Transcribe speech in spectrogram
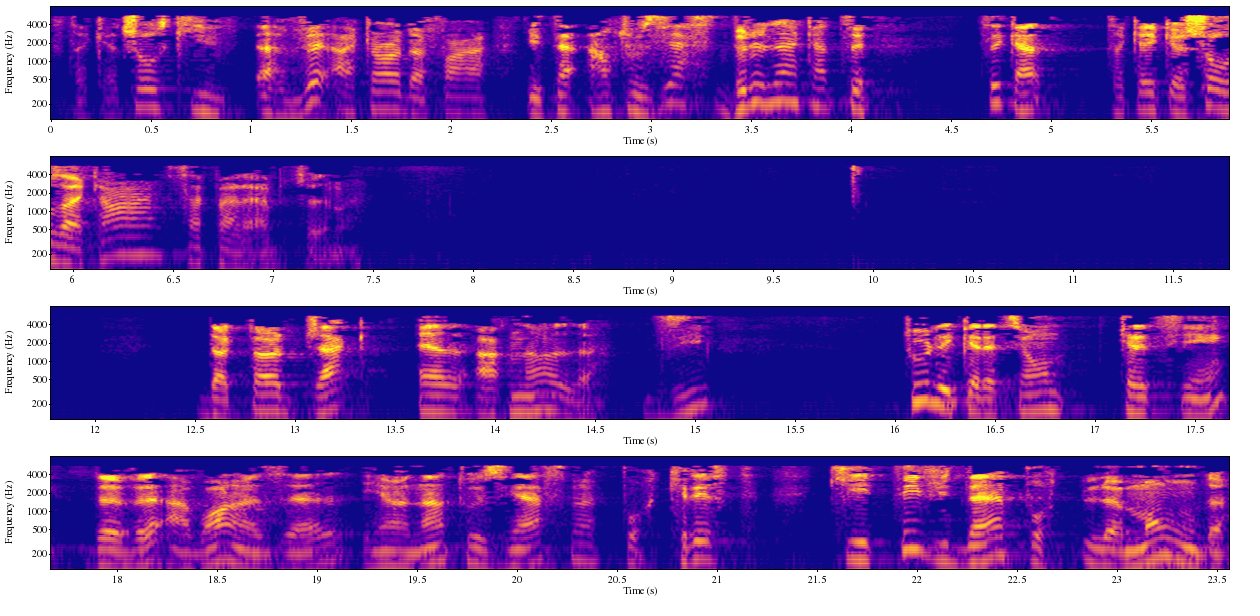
C'était quelque chose qu'il avait à cœur de faire. Il était enthousiaste, brûlant quand tu sais, quand tu as quelque chose à cœur, ça paraît habituellement. Dr. Jack L. Arnold dit Tous les chrétiens, chrétiens devraient avoir un zèle et un enthousiasme pour Christ qui est évident pour le monde.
